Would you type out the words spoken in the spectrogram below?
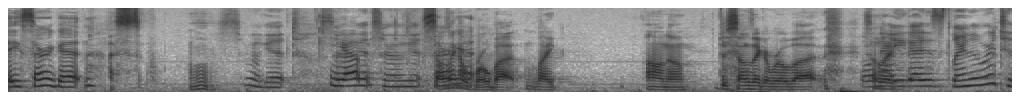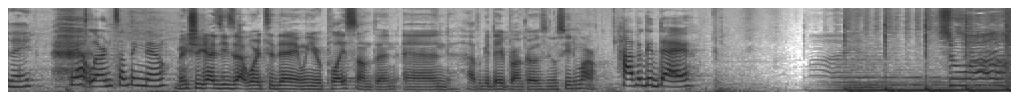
a surrogate. A s- Surrogate. Surrogate, Yep. surrogate. sounds like a robot. Like I don't know. Just sounds like a robot. Well, Sounds now like- you guys learned a word today. Yeah, learn something new. Make sure you guys use that word today when you replace something. And have a good day, Broncos. And We'll see you tomorrow. Have a good day. So I'll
